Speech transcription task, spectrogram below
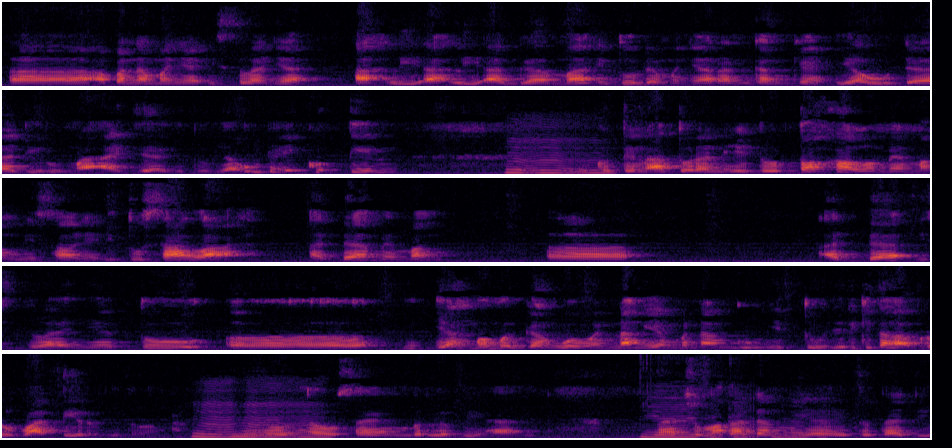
eh, apa namanya istilahnya ahli-ahli agama itu udah menyarankan kayak ya udah di rumah aja gitu. Ya udah ikutin. Hmm. ikutin aturan itu. Toh kalau memang misalnya itu salah ada memang uh, ada istilahnya tuh uh, yang memegang wewenang yang menanggung itu. Jadi kita nggak perlu khawatir gitu hmm. nggak usah yang berlebihan. Ya, nah cuma kadang ya itu tadi.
